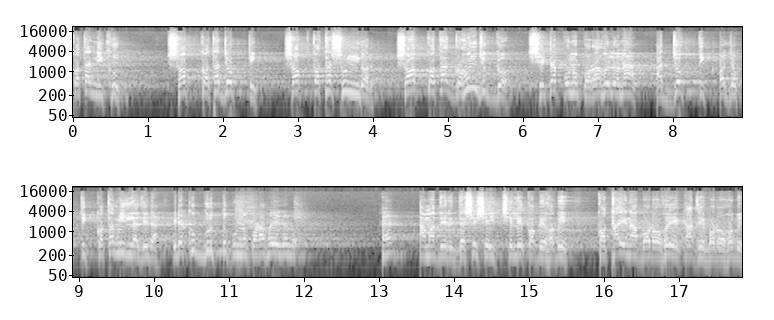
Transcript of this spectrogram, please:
কথা নিখুঁত, সব কথা যৌক্তিক, সব কথা সুন্দর, সব কথা গ্রহণযোগ্য, সেটা কোনো পড়া হলো না। আর যৌক্তিক, অযৌক্তিক কথা মিললা যেটা, এটা খুব গুরুত্বপূর্ণ পড়া হয়ে গেল। হ্যাঁ? আমাদের দেশে সেই ছেলে কবে হবে? কথায় না বড় হয়ে কাজে বড় হবে?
